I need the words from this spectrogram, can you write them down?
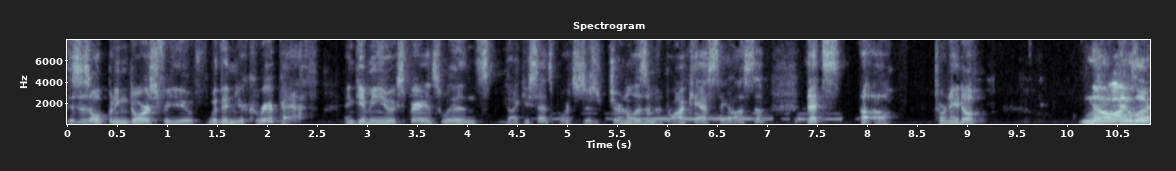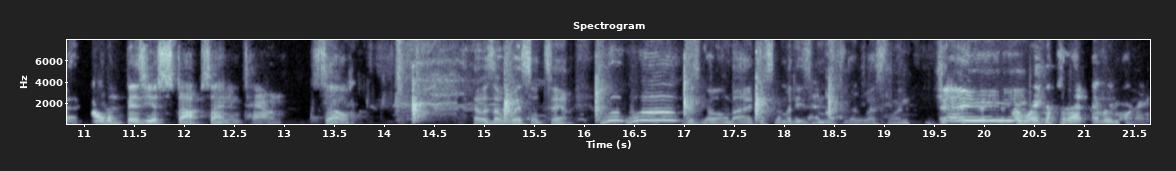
this is opening doors for you within your career path and giving you experience within, like you said, sports just journalism and broadcasting, all this stuff. That's uh oh, tornado. No, I Where's live that? by the busiest stop sign in town. So That was a whistle tip. Woo woo! Just going by. Just somebody's muffler whistling. I wake up to that every morning.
